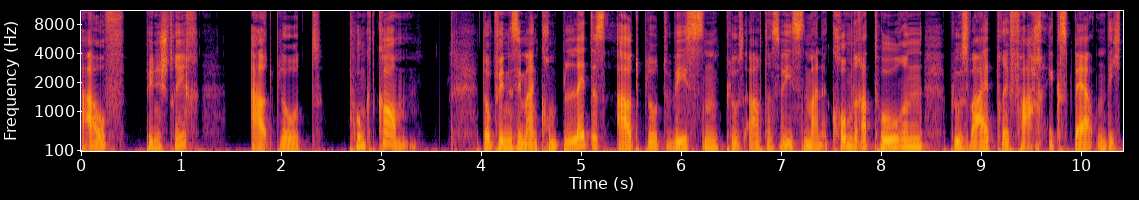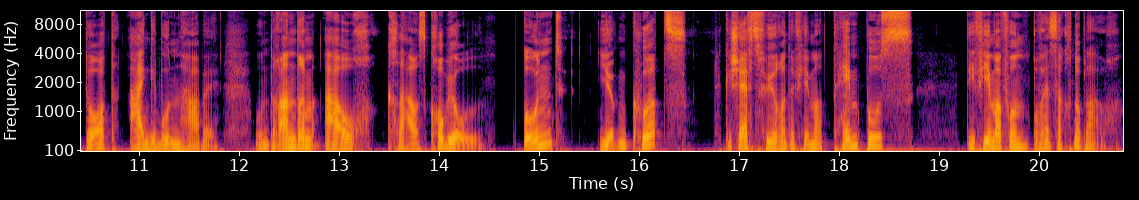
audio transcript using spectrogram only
www.nahezu-auf-outplot.com. Dort finden Sie mein komplettes Outplot-Wissen plus auch das Wissen meiner Co-Moderatoren plus weitere Fachexperten, die ich dort eingebunden habe. Unter anderem auch Klaus Kobiol und Jürgen Kurz, Geschäftsführer der Firma Tempus, die Firma von Professor Knoblauch.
